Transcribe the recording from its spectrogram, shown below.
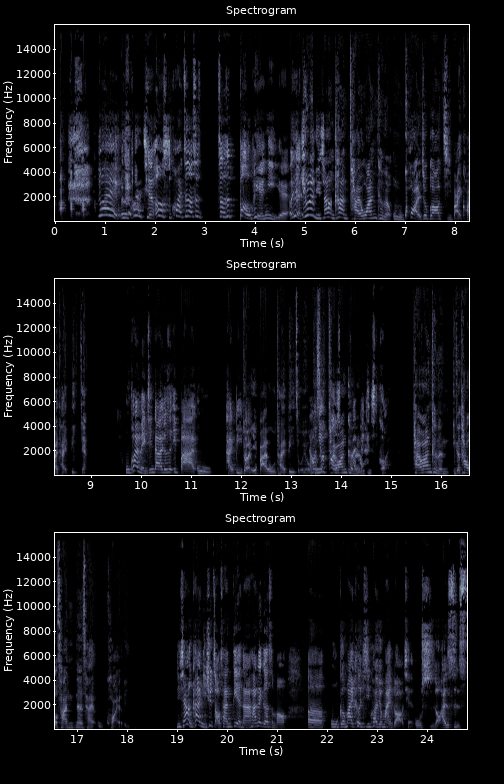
对，五块钱二十块真的是真的是爆便宜耶！而且因为你想想看，台湾可能五块就不知道几百块台币这样，五块美金大概就是一百五台币，对，一百五台币左右。然后台湾可能几块，台湾可能一个套餐那才五块而已。你想想看，你去早餐店啊，他那个什么。呃，五个麦克鸡块就卖你多少钱？五十哦，还是四十？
